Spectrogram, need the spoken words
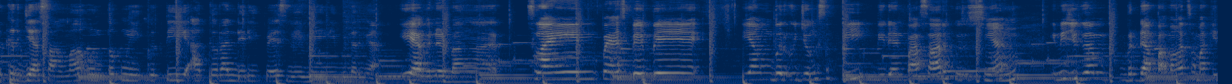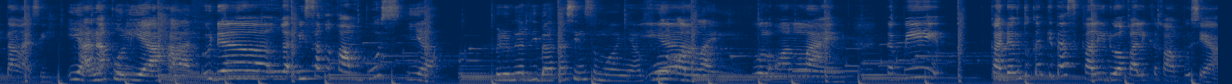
bekerja sama untuk mengikuti aturan dari PSBB ini bener nggak? Iya bener banget. Selain PSBB yang berujung sepi di Denpasar khususnya, Hmm. ini juga berdampak banget sama kita nggak sih? Iya, anak anak kuliahan. Udah nggak bisa ke kampus, Iya, bener-bener dibatasin semuanya full Iya. online. full online. Tapi kadang tuh kan kita sekali dua kali ke kampus ya.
